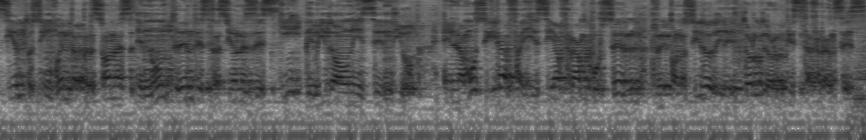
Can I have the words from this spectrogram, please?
150 personas en un tren de estaciones de esquí debido a un incendio. En la música fallecía Frank Purcell, reconocido director de orquesta francés.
